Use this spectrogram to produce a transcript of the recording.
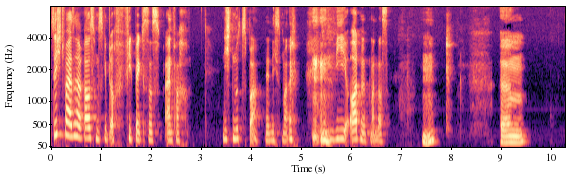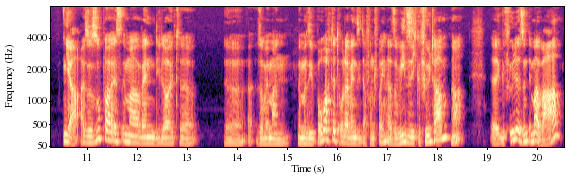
Sichtweise heraus und es gibt auch Feedback, das ist einfach nicht nutzbar, nenne ich es mal. Wie ordnet man das? Mhm. Ähm, ja, also super ist immer, wenn die Leute, äh, also wenn man, wenn man sie beobachtet oder wenn sie davon sprechen, also wie sie sich gefühlt haben. Ja? Äh, Gefühle sind immer wahr,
